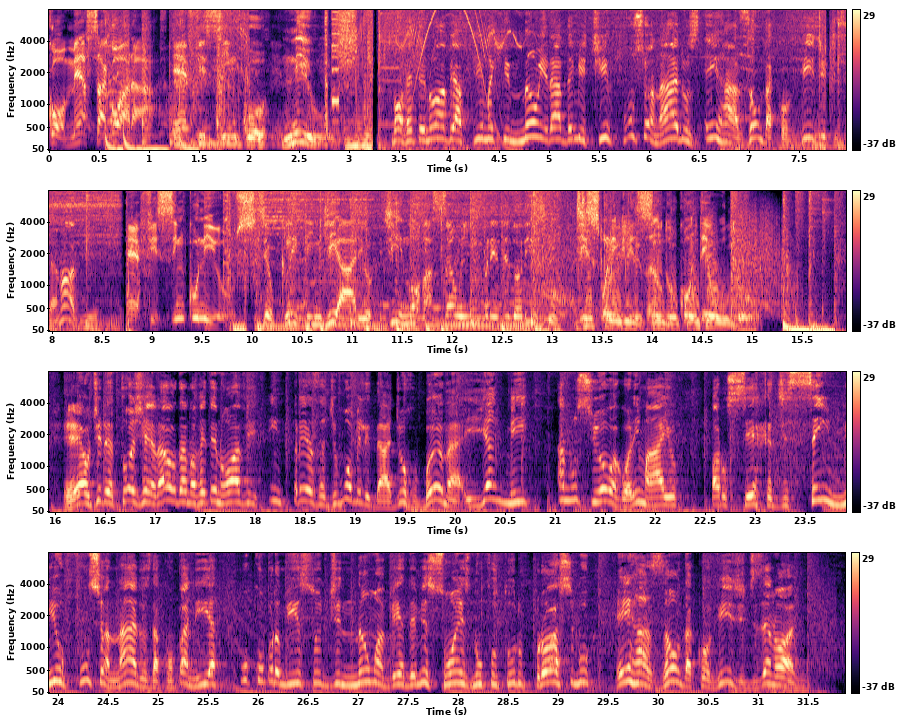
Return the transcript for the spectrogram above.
Começa agora. F5 News. 99 afirma que não irá demitir funcionários em razão da Covid-19. F5 News. Seu clipe diário de inovação e empreendedorismo. Disponibilizando o conteúdo. É, o diretor-geral da 99, empresa de mobilidade urbana Yang Mi, anunciou agora em maio para os cerca de 100 mil funcionários da companhia o compromisso de não haver demissões no futuro próximo em razão da Covid-19.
